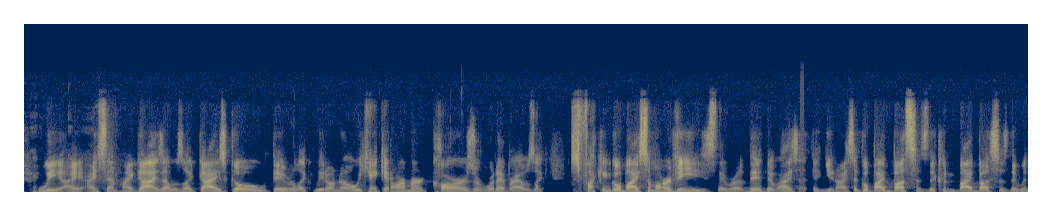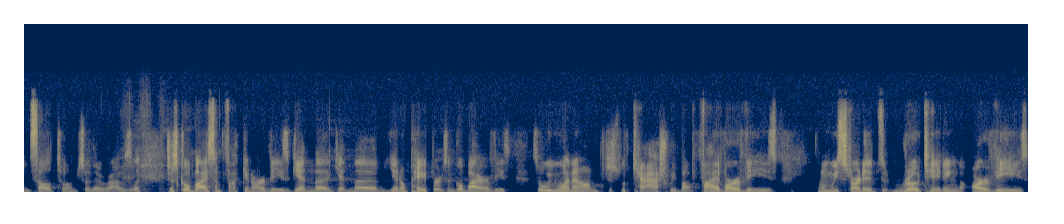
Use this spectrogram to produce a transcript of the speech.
we, I, I sent my guys. I was like, guys, go. They were like, we don't know. We can't get armored cars or whatever. I was like, just fucking go buy some RVs. They were they, they I said, you know, I said go buy buses. They couldn't buy buses. They wouldn't sell to them. So they were. I was like, just go buy some fucking RVs. Get in the get in the you know papers and go buy RVs. So we went out and just with cash. We bought five RVs and we started rotating RVs,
